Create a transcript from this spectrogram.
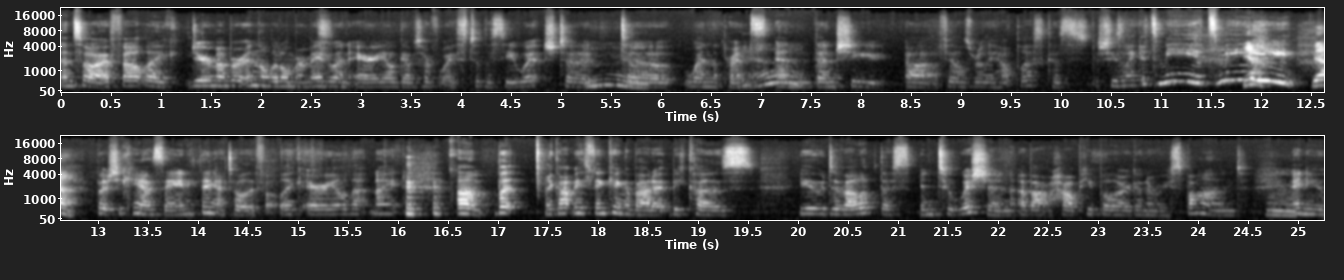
And so I felt like, do you remember in The Little Mermaid when Ariel gives her voice to the sea witch to to Mm. win the prince, Yeah. and then she uh, feels really helpless because she's like, "It's me, it's me," Yeah. Yeah. but she can't say anything. I totally felt like Ariel that night. um, but it got me thinking about it because you develop this intuition about how people are going to respond, Mm. and you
